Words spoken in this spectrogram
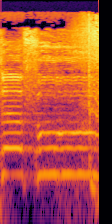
fool.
